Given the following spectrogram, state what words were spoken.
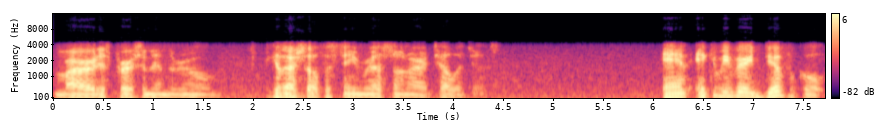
smartest person in the room because our self esteem rests on our intelligence. And it can be very difficult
